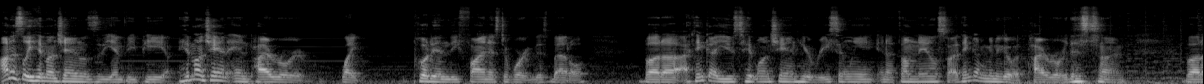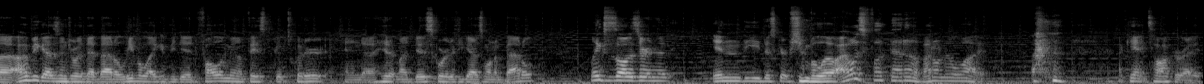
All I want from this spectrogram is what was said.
honestly Hitmonchan was the MVP. Hitmonchan and Pyroar like put in the finest of work this battle. But uh, I think I used Hitmonchan here recently in a thumbnail, so I think I'm gonna go with Pyroar this time. But uh, I hope you guys enjoyed that battle. Leave a like if you did. Follow me on Facebook and Twitter, and uh, hit up my Discord if you guys want to battle. Links as always are in the in the description below. I always fuck that up. I don't know why. I can't talk right.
